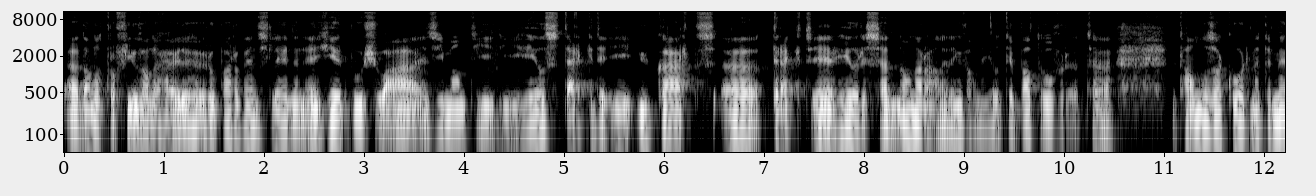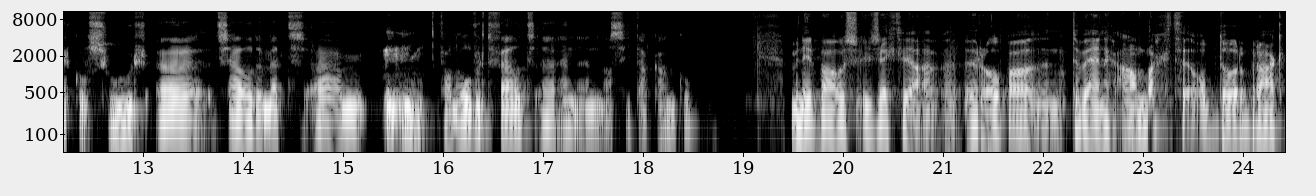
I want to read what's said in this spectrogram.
uh, dan het profiel van de huidige Europarlementsleden. Hè. Geert Bourgeois is iemand die, die heel sterk de EU-kaart trekt. Heel recent nog naar aanleiding van een heel debat over het, het handelsakkoord met de Mercosur. hetzelfde met um, Van Overtveld en, en Asita Kanko. Meneer Bouwers, u zegt ja, Europa, te weinig aandacht op doorbraak.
